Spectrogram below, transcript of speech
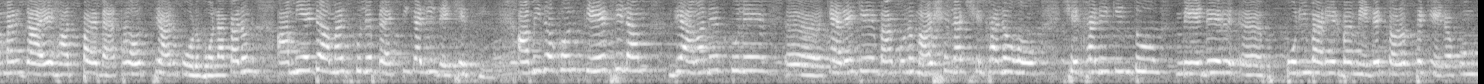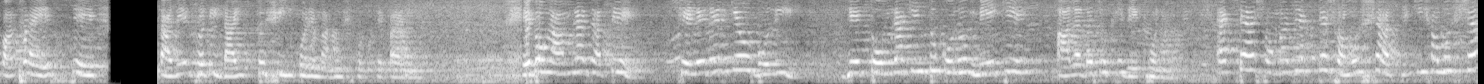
আমার গায়ে হাত পায়ে ব্যথা হচ্ছে আর করব না। কারণ আমি এটা আমার স্কুলে প্র্যাকটিক্যালি দেখেছি। আমি যখন চেয়েছিলাম যে আমাদের স্কুলে ক্যারেটে বা কোনো মার্শাল আর্ট শেখানো হোক, সেখানে কিন্তু মেয়েদের পরিবারের বা মেয়েদের তরফ থেকে এরকম কথা এসছে, তাদের প্রতি দায়িত্বশীল করে মানুষ করতে পারি। এবং আমরা যাতে ছেলেদেরকেও বলি যে, তোমরা কিন্তু কোনো মেয়েকে আলাদা চোখে দেখো না। একটা সমাজে একটা সমস্যা আছে। কি সমস্যা?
